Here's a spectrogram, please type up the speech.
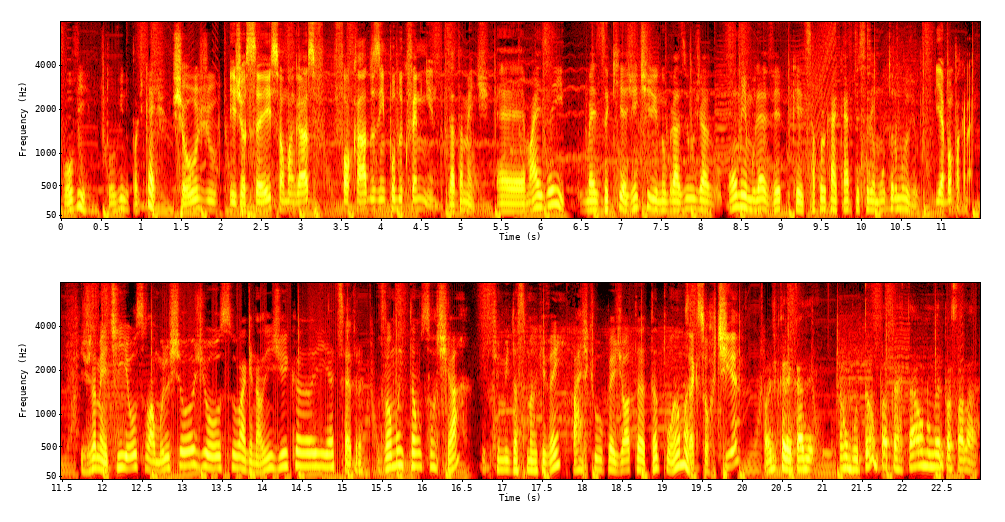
vou ouvir, tô ouvindo o podcast. Shoujo e Josei são mangás focados em público feminino. Exatamente. É, mas aí, mas aqui a gente no Brasil já homem e mulher vê, porque Sakura Kakari terceiro mundo todo mundo viu. E é bom pra caralho. Justamente, e ouço lá o Molho Shoujo, ouço o Agnaldo Indica e etc. Vamos então sortear o filme da semana que vem? Parte que o PJ tanto ama. Zack sortia? Pode crer, cadê? É um botão pra apertar ou um número pra falar?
